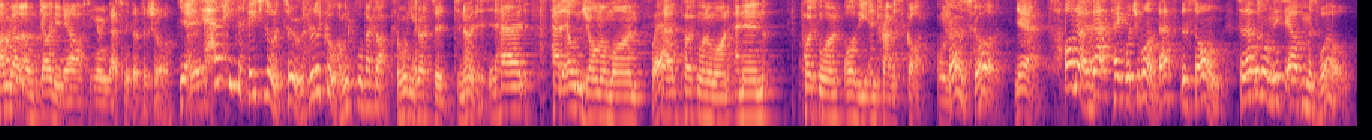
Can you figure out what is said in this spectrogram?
I'm going, I'm going to now after hearing that snippet for sure. Yeah, it had heaps of features on it too. It was really cool. I'm going to pull it back up because I want you guys to, to know this. It had had Elton John on one, Wow. had Post Malone on one, and then Post Malone, Ozzy, and Travis Scott on. Travis Scott. yeah, Oh no, that Take What You Want. That's the song. So that was on this album as well.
